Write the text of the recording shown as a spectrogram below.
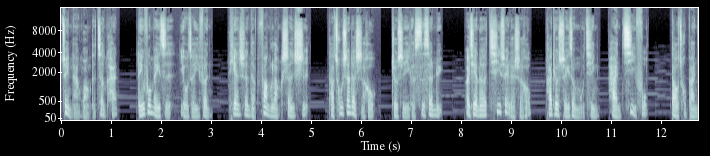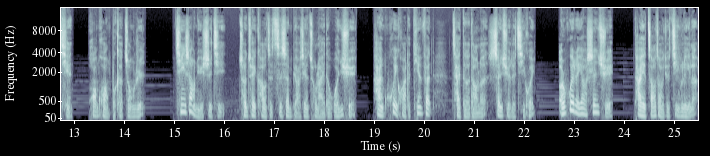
最难忘的震撼。林富美子有着一份天生的放浪绅士。她出生的时候就是一个私生女，而且呢，七岁的时候，她就随着母亲和继父到处搬迁，惶惶不可终日。青少女时期，纯粹靠着自身表现出来的文学和绘画的天分，才得到了升学的机会。而为了要升学，他也早早就经历了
